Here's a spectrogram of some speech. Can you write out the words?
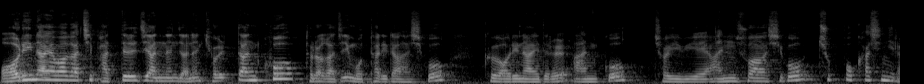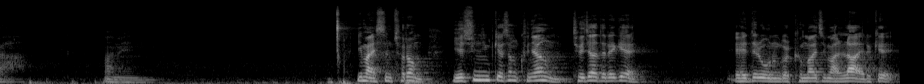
어린아이와 같이 받들지 않는 자는 결단코 들어가지 못하리라 하시고 그 어린아이들을 안고 저희 위에 안수하시고 축복하시니라. 아멘. 이 말씀처럼 예수님께서는 그냥 제자들에게 애들 오는 걸 금하지 말라 이렇게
